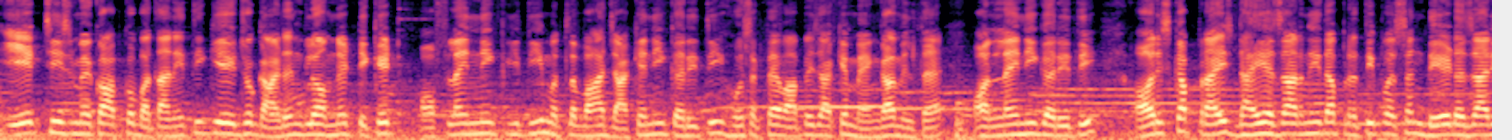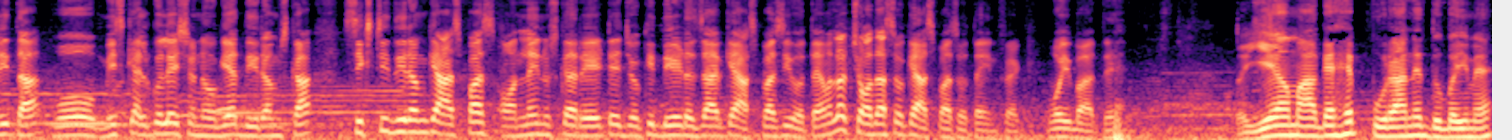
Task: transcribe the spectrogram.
एक चीज़ मेरे को आपको बतानी थी कि जो गार्डन ग्लो हमने टिकट ऑफलाइन नहीं की थी मतलब वहाँ जाके नहीं करी थी, हो सकता है वहाँ पे जाके महँगा मिलता है ऑनलाइन ही करी थी। और इसका प्राइस ढाई हज़ार नहीं था, प्रति पर्सन डेढ़ हज़ार ही था, वो मिस कैलकुलेशन हो गया धीरम्स का। सिक्सटी धीरम के आसपास ऑनलाइन उसका रेट है, जो कि डेढ़ हज़ार के आसपास ही होता है मतलब चौदह सौ के आसपास होता है इनफैक्ट वही बात है। तो ये हम आ गए हैं पुराने दुबई में।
